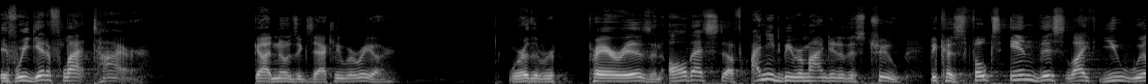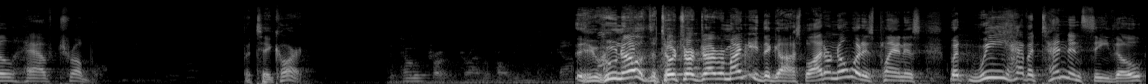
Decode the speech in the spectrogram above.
If we get a flat tire, God knows exactly where we are, where the repair is, and all that stuff. I need to be reminded of this too, because folks, in this life, you will have trouble. But take heart. The tow truck driver probably needs the gospel. Who knows? The tow truck driver might need the gospel. I don't know what his plan is. But we have a tendency, though,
